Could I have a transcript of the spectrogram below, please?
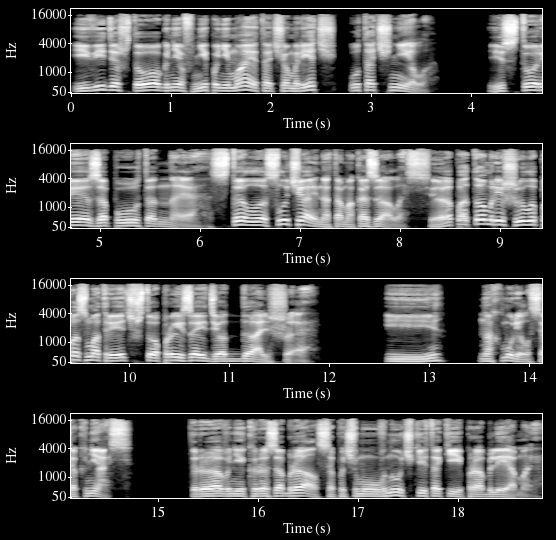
и, видя, что Огнев не понимает, о чем речь, уточнил – История запутанная. Стелла случайно там оказалась, а потом решила посмотреть, что произойдет дальше. И... нахмурился князь. Травник разобрался, почему у внучки такие проблемы.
